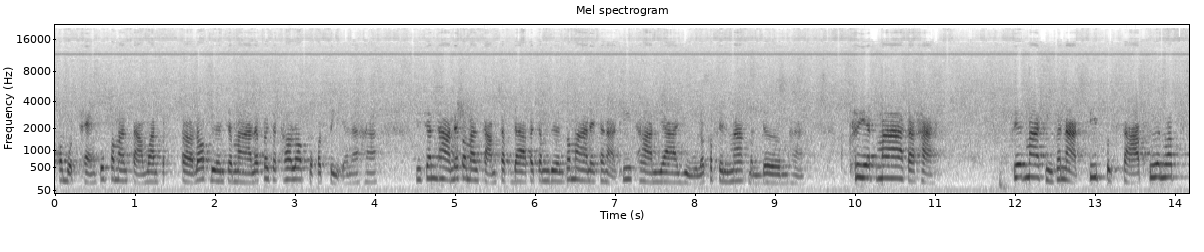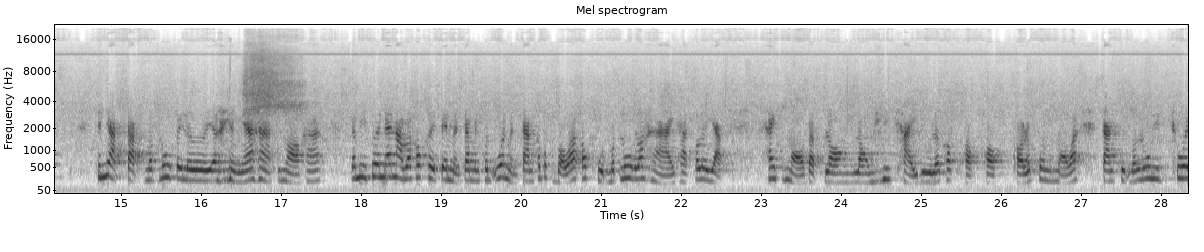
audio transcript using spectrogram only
พอหมดแผงปุ๊บประมาณสามวันรอบเดือนจะมา แล้วก็จะเข้ารอบปกตินะคะดิฉันทานได้ประมาณสามสัปดาห์ประจำเดือนก็มาในขณะที่ทานยาอยู่ แล้วก็เป็นมากเหมือนเดิมค่ะ เครียดมากอะค่ะ เครียดมากถึงขนาดที่ปรึกษาเพื่อนว่า ฉันอยากตัดมดลูกไปเลยอะไรอย่างเงี้ยค่ะคุณหมอคะแล้วมีเพื่อนแนะนำว่าเขาเคยเป็นเหมือนกันเป็นคนอ้วนเหมือนกันเขาบอกว่าเขาขูดมดลูกแล้วหายค่ะก็เลยอยากให้คุณหมอแบบลองลองวินิจฉัยดูแล้วก็ขอขอขอรบกวนคุณหมอว่าการขูดมดลูกนี่ช่วย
